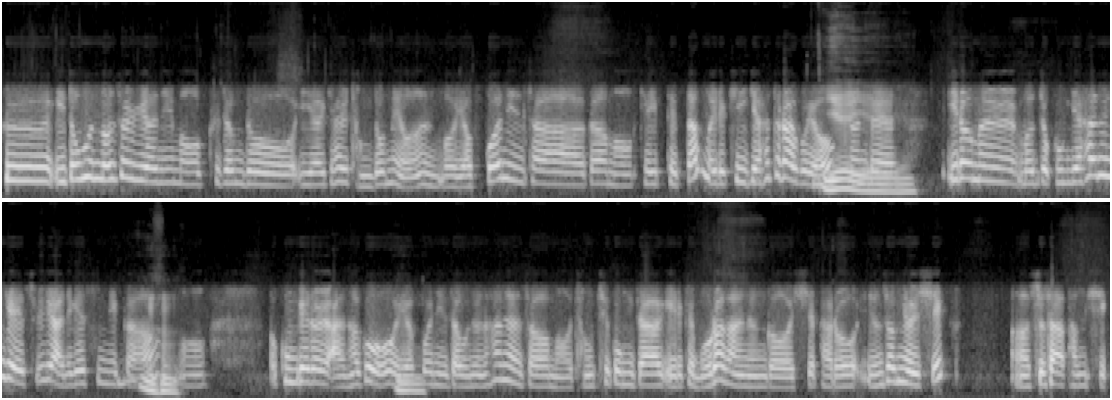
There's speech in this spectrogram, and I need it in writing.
그 이동훈 논설위원이 뭐 그 정도 이야기할 정도면 뭐 여권 인사가 뭐 개입됐다 뭐 이렇게 얘기하더라고요. 예, 그런데 예, 예. 이름을 먼저 공개하는 게 순리 아니겠습니까? 뭐 공개를 안 하고 음. 여권 인사 운운 하면서 뭐 정치 공작 이렇게 몰아가는 것이 바로 윤석열식 어, 수사 방식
